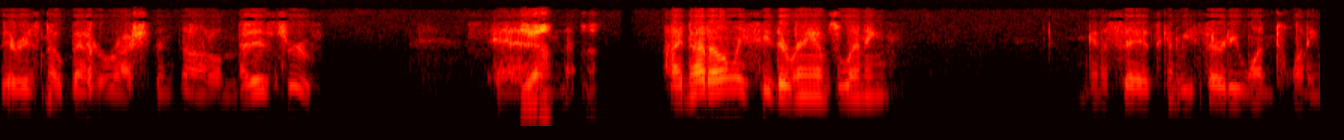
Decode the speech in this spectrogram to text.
There is no better rush than Donald. That is true. And Yeah. I not only see the Rams winning, I'm going to say it's going to be 31-21.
